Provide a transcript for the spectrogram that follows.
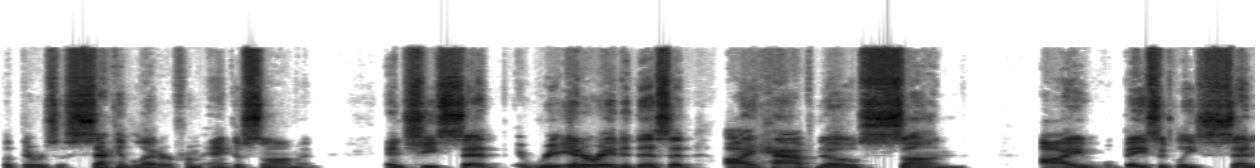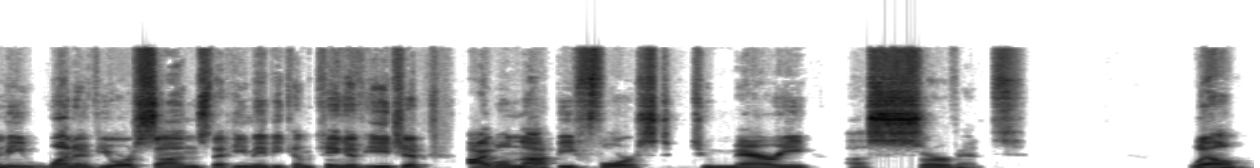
but there was a second letter from Ankhesenamun. And she said, reiterated this, said, I have no son. I basically send me one of your sons that he may become king of Egypt. I will not be forced to marry a servant. Well,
